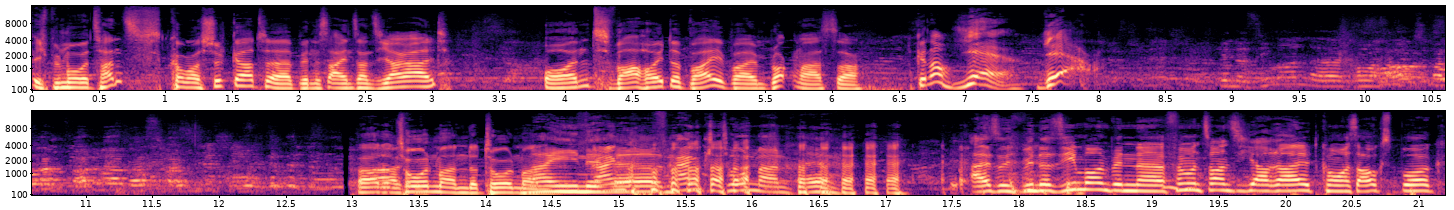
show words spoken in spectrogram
ich bin Moritz Hans, komme aus Stuttgart, äh, bin jetzt 21 Jahre alt und war heute dabei beim Blockmaster. Genau. Yeah, yeah. Ah, der Tonmann, der Tonmann. Meine Frank, Herren. Frank Tonmann. Also ich bin der Simon, bin äh, 25 Jahre alt, komme aus Augsburg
